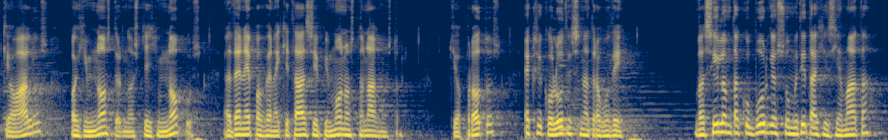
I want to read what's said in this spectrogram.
Και ο άλλος, ο γυμνόστερνος και γυμνόπους, δεν έπαβε να κοιτάζει επιμόνω τον άγνωστον. Και ο πρώτος εξικολούθησε να τραγουδεί. Βασίλωμ τα κουμπούρια σου με τι τα έχεις γεμάτα,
